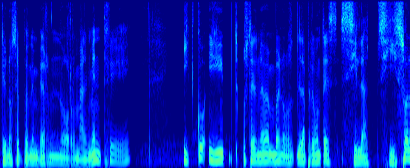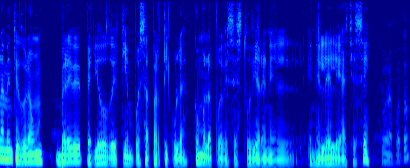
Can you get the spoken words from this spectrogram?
que no se pueden ver normalmente. Sí. Y, co- y ustedes me van- bueno, la pregunta es, si, la, si solamente dura un breve periodo de tiempo esa partícula, ¿cómo la puedes estudiar en el, en el LHC? ¿Una foto?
